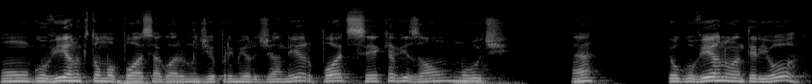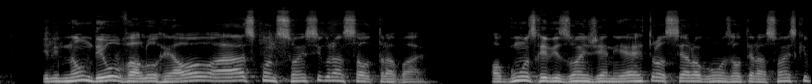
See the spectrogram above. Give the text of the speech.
com o governo que tomou posse agora no dia 1 de janeiro, pode ser que a visão mude. Né? O governo anterior ele não deu o valor real às condições de segurança do trabalho algumas revisões de NR trouxeram algumas alterações que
